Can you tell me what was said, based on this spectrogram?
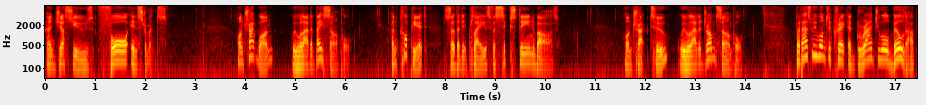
and just use four instruments. On track 1 we will add a bass sample and copy it so that it plays for 16 bars. On track 2 we will add a drum sample but as we want to create a gradual build-up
